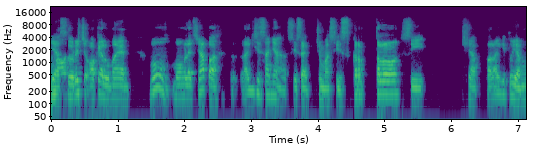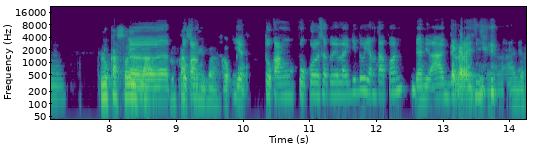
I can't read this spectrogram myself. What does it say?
Ya Sturridge oke lumayan. Mau mau ngeliat siapa? Lagi sisanya sisa cuma si Skrtel, si siapa lagi tuh yang Lucas Leiva. eh, Lucas tukang Leiva. Iya, tukang pukul satunya lagi tuh yang tatoan Daniel Ager. Ager. anjing. Ya, Ager.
